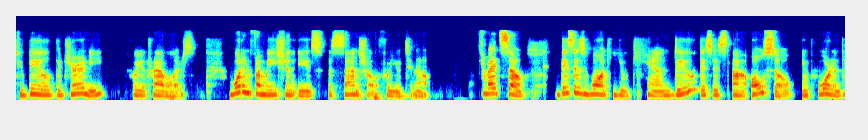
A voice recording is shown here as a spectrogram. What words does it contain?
to build the journey for your travelers. What information is essential for you to know? Right, so this is what you can do. This is uh, also important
